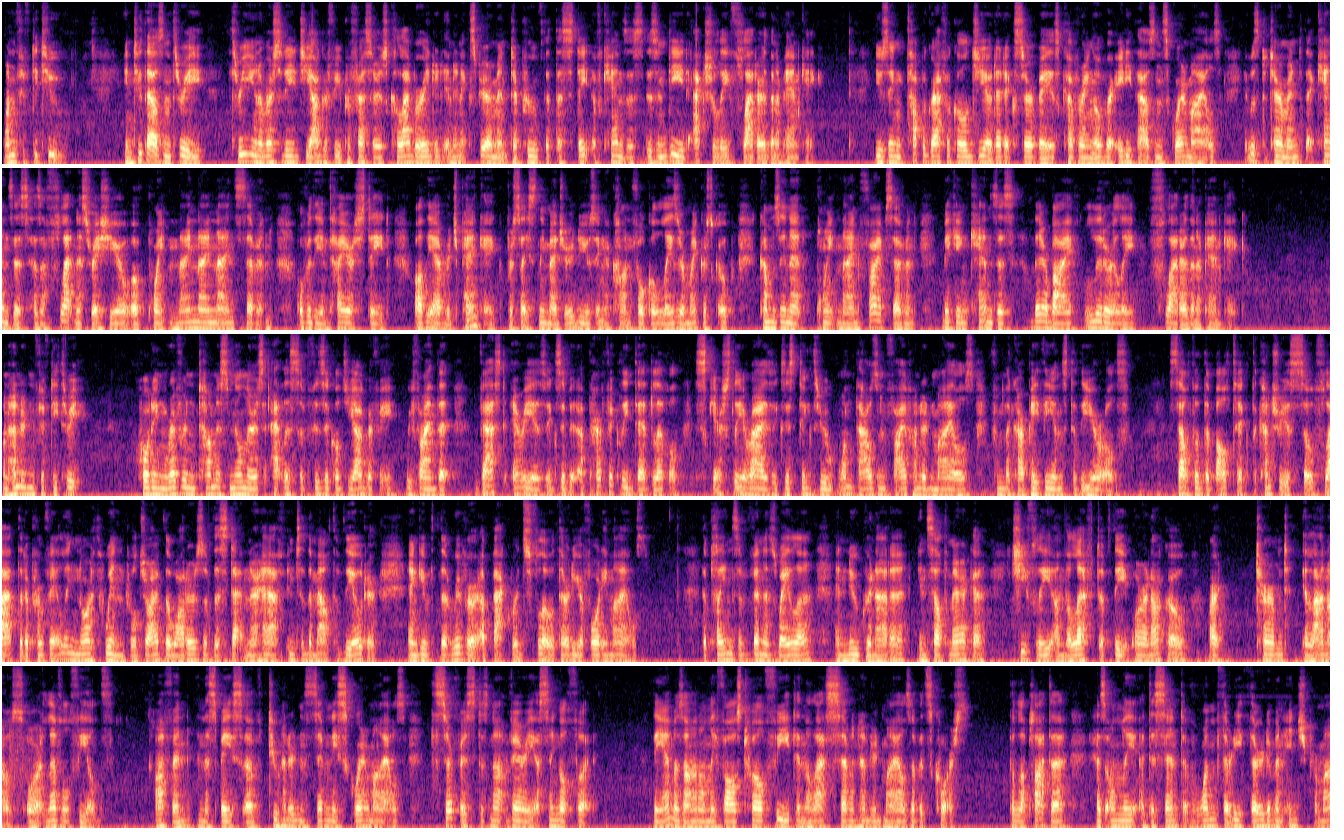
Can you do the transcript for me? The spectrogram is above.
152. In 2003, three university geography professors collaborated in an experiment to prove that the state of Kansas is indeed actually flatter than a pancake. Using topographical geodetic surveys covering over 80,000 square miles, it was determined that Kansas has a flatness ratio of .9997 over the entire state, while the average pancake, precisely measured using a confocal laser microscope, comes in at .957, making Kansas thereby literally flatter than a pancake. 153. Quoting Rev. Thomas Milner's Atlas of Physical Geography, we find that vast areas exhibit a perfectly dead level, scarcely a rise existing through 1,500 miles from the Carpathians to the Urals. South of the Baltic the country is so flat that a prevailing north wind will drive the waters of the Stettiner Haff into the mouth of the Oder, and give the river a backwards flow 30 or 40 miles. The plains of Venezuela and New Granada, in South America, chiefly on the left of the Orinoco, are termed llanos, or level fields. Often, in the space of 270 square miles, the surface does not vary a single foot. The Amazon only falls 12 feet in the last 700 miles of its course. The La Plata has only a descent of one thirty third of an inch per mile.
